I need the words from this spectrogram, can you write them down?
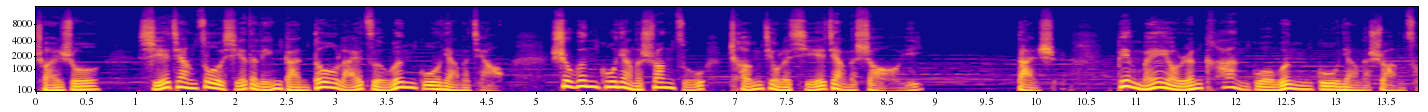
传说，鞋匠做鞋的灵感都来自温姑娘的脚，是温姑娘的双足成就了鞋匠的手艺。但是，并没有人看过温姑娘的双足。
